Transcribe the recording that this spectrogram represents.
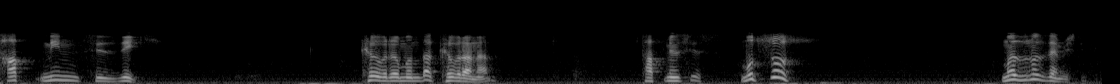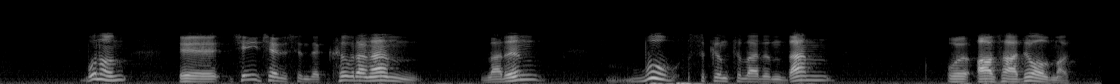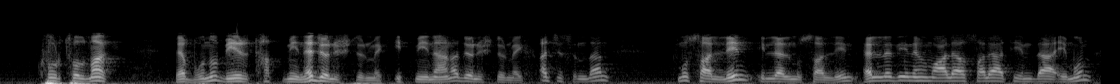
tatminsizlik kıvrımında kıvranan tatminsiz, mutsuz mızmız demiştik. Bunun e, şey içerisinde kıvrananların bu sıkıntılarından o, azade olmak, kurtulmak ve bunu bir tatmine dönüştürmek, itminana dönüştürmek açısından musallin illel musallin ellezinehum ala salatihim daimun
